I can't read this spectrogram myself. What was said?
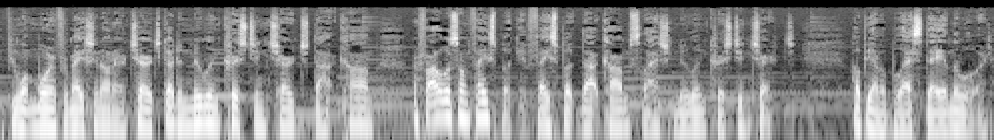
If you want more information on our church, go to newlandchristianchurch.com or follow us on Facebook at facebook.com slash Newland Christian Church. Hope you have a blessed day in the Lord.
